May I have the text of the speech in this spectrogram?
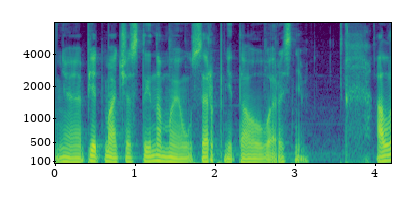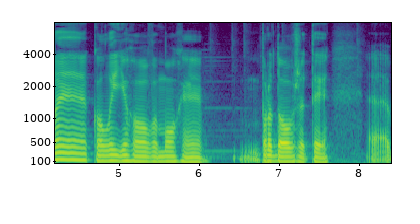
е, п'ятьма частинами у серпні та у вересні. Але коли його вимоги продовжити е,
